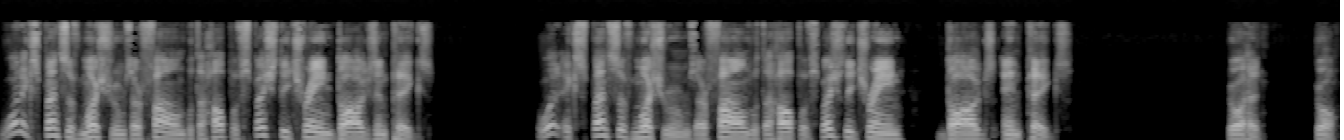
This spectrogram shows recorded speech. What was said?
What expensive mushrooms are found with the help of specially trained dogs and pigs? What expensive mushrooms are found with the help of specially trained dogs and pigs? Go ahead. Go.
